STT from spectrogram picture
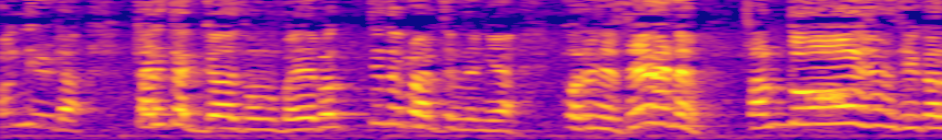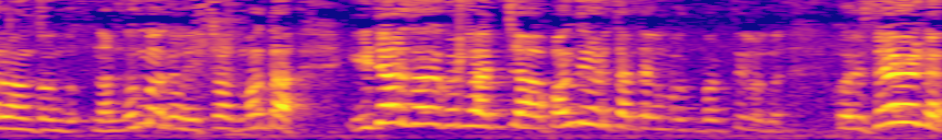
ಪಂದಿಡ ತರಿತಗ್ಗ ಭಯಭಕ್ತಿದ ಪ್ರಾರ್ಥನೆ ಕೊರನೆ ಸೇವೆನ ಸಂತೋಷ ಸ್ವೀಕಾರ ಅಂತಂದು ನನ್ನ ದುಮ್ಮಗಳ ಇಷ್ಟ ಮಾತ ಇಡಾರ್ ಸಾವಿರ ಕೊಡಲ ಅಜ್ಜ ಪಂದಿಡ ಇಡ್ತಾರೆ ಭಕ್ತಿ ಕೊರೆ, ಸೇವೆ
